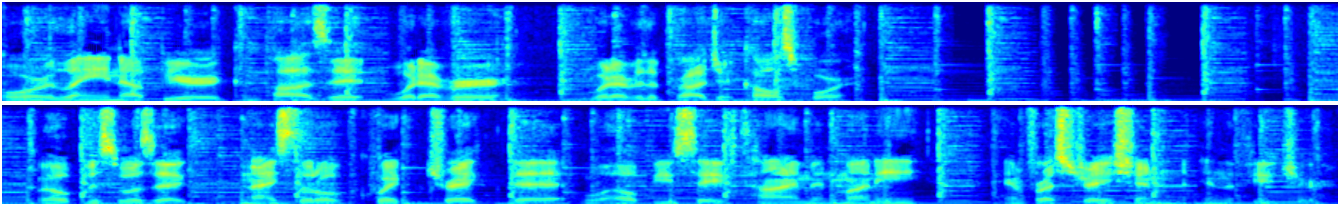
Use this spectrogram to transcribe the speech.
or laying up your composite, whatever, whatever the project calls for. We hope this was a nice little quick trick that will help you save time and money and frustration in the future.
